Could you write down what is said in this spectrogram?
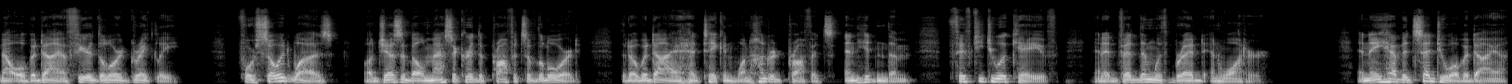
Now Obadiah feared the Lord greatly. For so it was, while Jezebel massacred the prophets of the Lord, that Obadiah had taken one hundred prophets and hidden them, fifty to a cave, and had fed them with bread and water. And Ahab had said to Obadiah,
